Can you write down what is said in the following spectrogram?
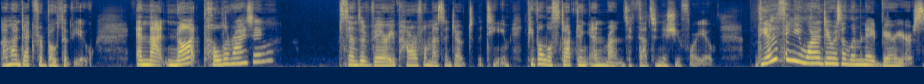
I'm on deck for both of you. And that not polarizing sends a very powerful message out to the team. People will stop doing end runs if that's an issue for you. The other thing you want to do is eliminate barriers.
